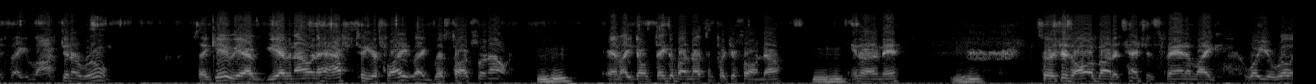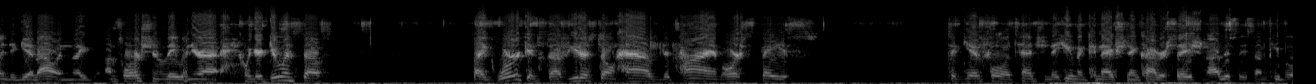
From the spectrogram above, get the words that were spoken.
It's like locked in a room. It's like, hey, we have you have an hour and a half to your flight. Like, let's talk for an hour. Mm-hmm. And like, don't think about nothing. Put your phone down. Mm-hmm. You know what I mean? Mm-hmm. So it's just all about attention span and like what you're willing to give out. And like, unfortunately, when you're at when you're doing stuff like work and stuff, you just don't have the time or space to give full attention to human connection and conversation. Obviously, some people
